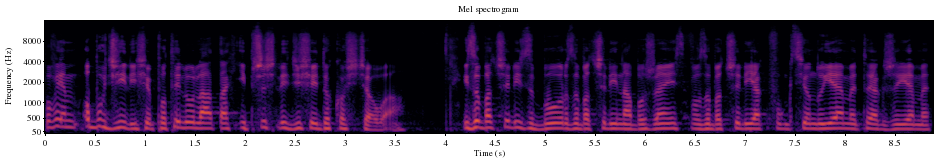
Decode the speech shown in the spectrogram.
powiem, obudzili się po tylu latach i przyszli dzisiaj do kościoła, i zobaczyli zbór, zobaczyli nabożeństwo, zobaczyli, jak funkcjonujemy, to jak żyjemy.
